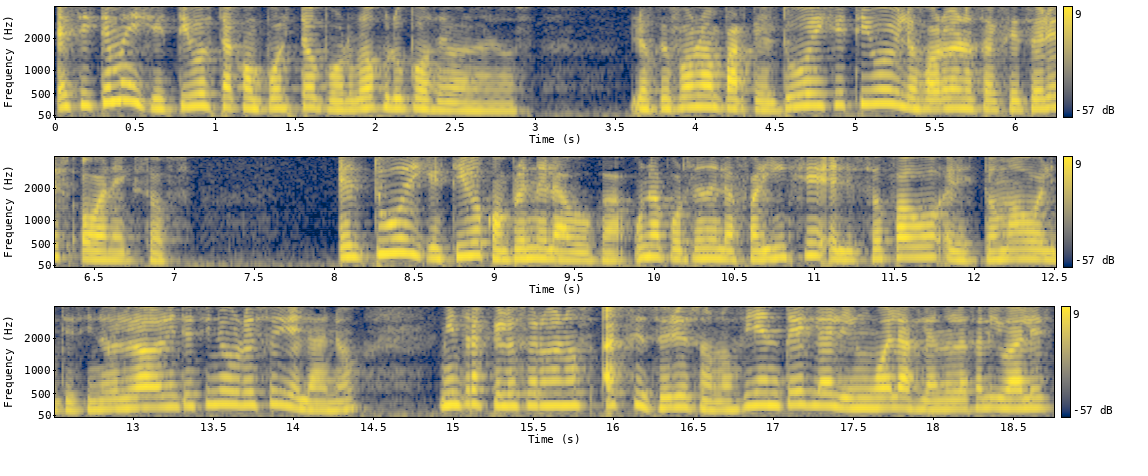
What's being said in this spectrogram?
El sistema digestivo está compuesto por dos grupos de órganos, los que forman parte del tubo digestivo y los órganos accesorios o anexos. El tubo digestivo comprende la boca, una porción de la faringe, el esófago, el estómago, el intestino delgado, el intestino grueso y el ano, mientras que los órganos accesorios son los dientes, la lengua, las glándulas salivales,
